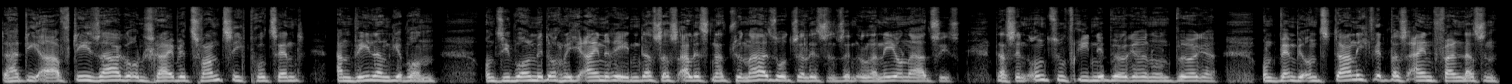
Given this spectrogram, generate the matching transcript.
Da hat die AfD sage und schreibe 20 Prozent an Wählern gewonnen. Und Sie wollen mir doch nicht einreden, dass das alles Nationalsozialisten sind oder Neonazis. Das sind unzufriedene Bürgerinnen und Bürger. Und wenn wir uns da nicht etwas einfallen lassen,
